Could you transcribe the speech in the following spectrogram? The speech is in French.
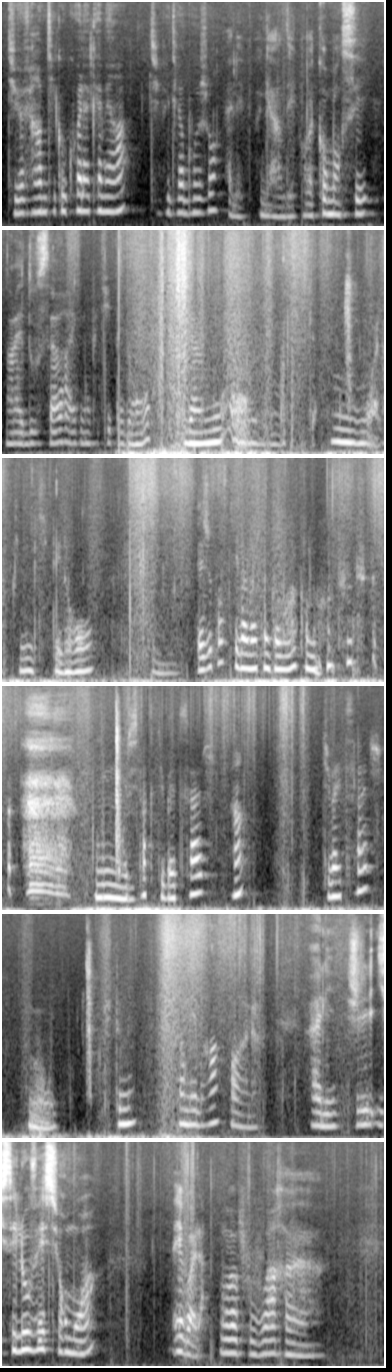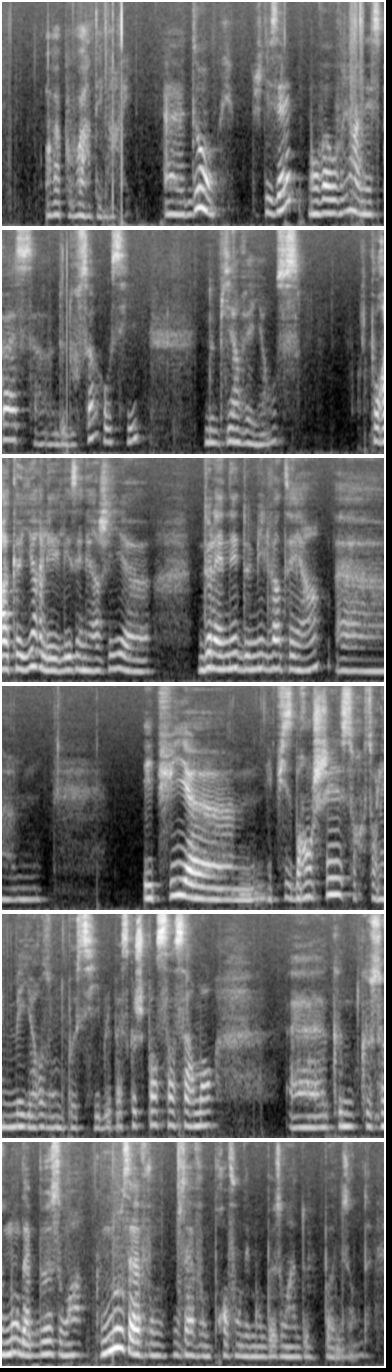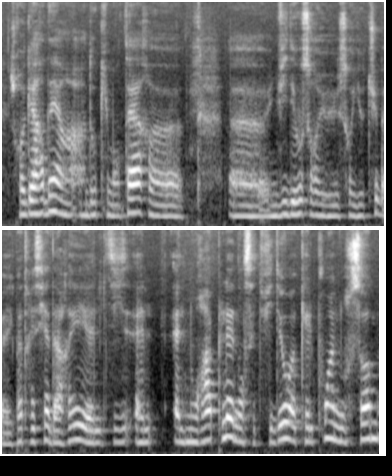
Tu veux faire un petit coucou à la caméra? Tu veux dire bonjour? Allez, regardez, on va commencer dans la douceur avec mon petit Pedro. Voilà, mon petit Pedro. Je pense qu'il va m'accompagner pendant tout. Hmm, j'espère que tu vas être sage. Hein? Tu vas être sage Oui. Tu te mets dans mes bras Voilà. Allez, il s'est levé sur moi. Et voilà, on va pouvoir, euh, on va pouvoir démarrer. Euh, donc, je disais, on va ouvrir un espace euh, de douceur aussi, de bienveillance, pour accueillir les, énergies de l'année 2021 et puis, euh, et puis se brancher sur, sur, les meilleures ondes possibles. Parce que je pense sincèrement euh, que, que, ce monde a besoin, que nous avons, nous avons profondément besoin de bonnes ondes. Je regardais un, documentaire, euh, une vidéo sur, sur, YouTube avec Patricia Daré, et elle, elle, elle nous rappelait dans cette vidéo à quel point nous sommes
